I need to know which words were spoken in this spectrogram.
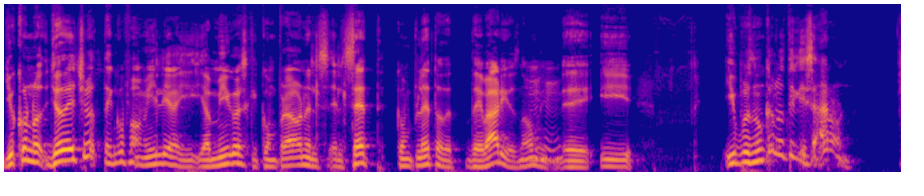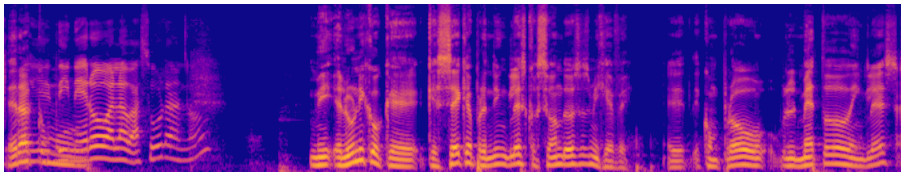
Yo, cono- yo de hecho tengo familia y, y amigos que compraron el, el set completo de, de varios, ¿no? Eh, y, y pues nunca lo utilizaron. Era Oye, como... Dinero a la basura, ¿no? Mi- el único que, que sé que aprendió inglés de eso es mi jefe. Eh, compró el método de inglés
